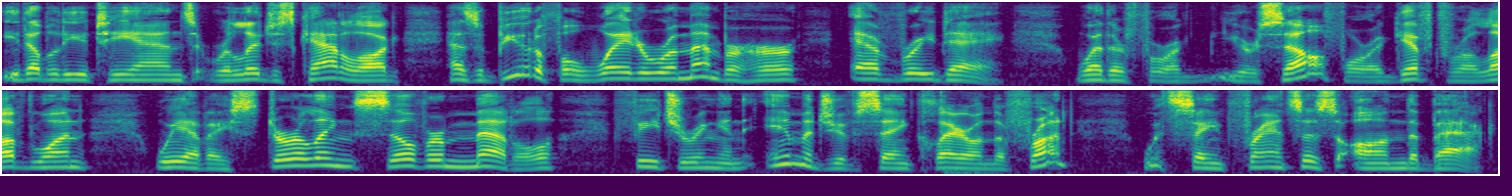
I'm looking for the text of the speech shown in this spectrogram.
EWTN's religious catalog has a beautiful way to remember her every day. Whether for yourself or a gift for a loved one, we have a sterling silver medal featuring an image of St. Clare on the front with St. Francis on the back.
